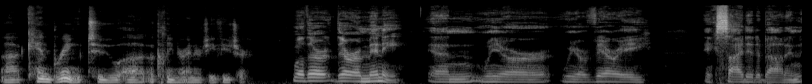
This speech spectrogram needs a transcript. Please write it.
uh, can bring to a, a cleaner energy future? Well, there there are many, and we are we are very excited about and,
